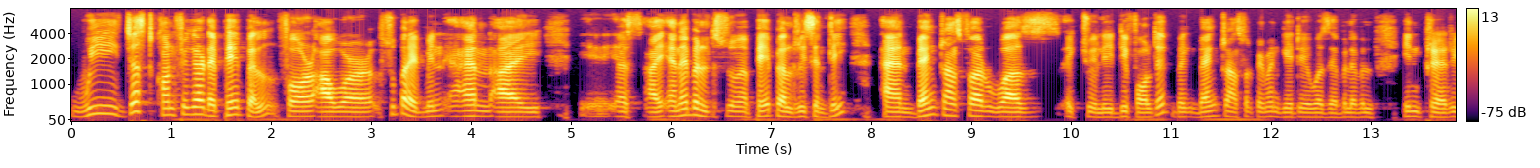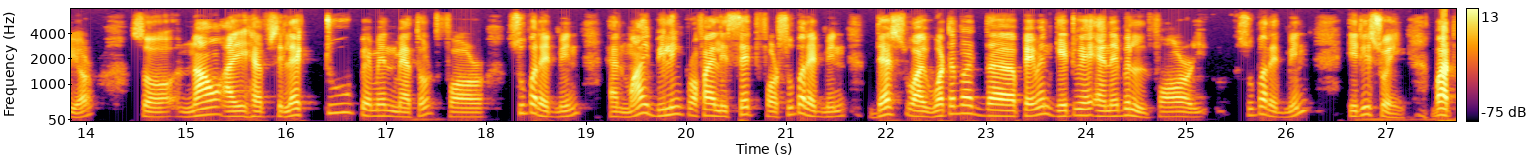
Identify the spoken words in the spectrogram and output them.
we just configured a PayPal for our super admin and I yes I enabled uh, PayPal recently and bank transfer was actually defaulted. Bank, bank transfer payment gateway was available in prior so now I have select two payment method for super admin and my billing profile is set for super admin. That's why whatever the payment gateway enable for super admin it is showing. But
